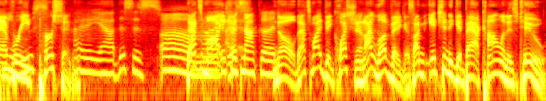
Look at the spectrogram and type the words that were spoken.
every use? person. I, yeah, this is. Oh, that's no, my. This that's- is not good. No, that's my big question, and I love Vegas. I'm itching to get back. Colin is too.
